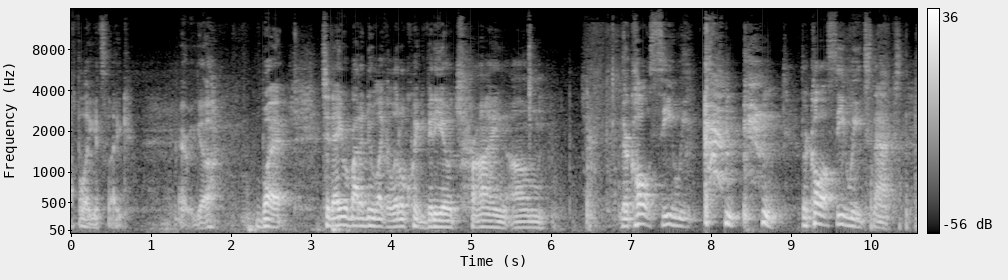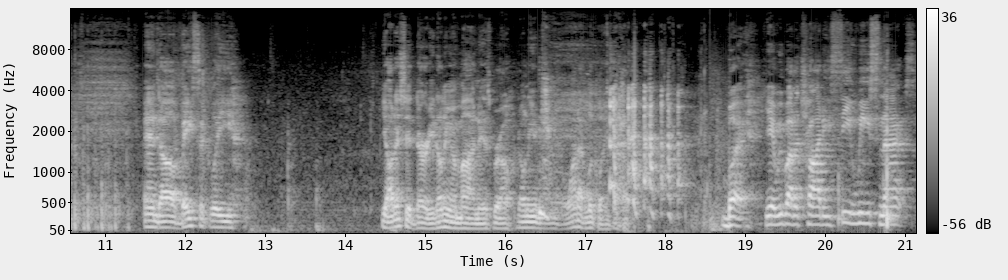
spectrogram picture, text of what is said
i feel like it's like there we go. But today we're about to do like a little quick video trying um they're called seaweed they're called seaweed snacks. And uh basically y'all this shit dirty. Don't even mind this bro. Don't even mind why that look like that but yeah we about to try these seaweed snacks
